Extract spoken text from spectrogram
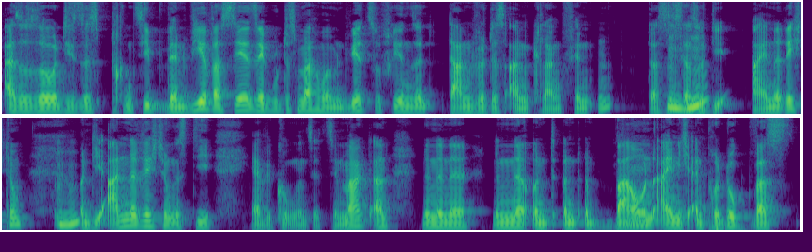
Also so dieses Prinzip, wenn wir was sehr, sehr Gutes machen, womit wir zufrieden sind, dann wird es Anklang finden. Das ist mhm. ja so die eine Richtung. Mhm. Und die andere Richtung ist die, ja, wir gucken uns jetzt den Markt an, ne, ne, ne, ne, ne und, und, und bauen mhm. eigentlich ein Produkt, was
